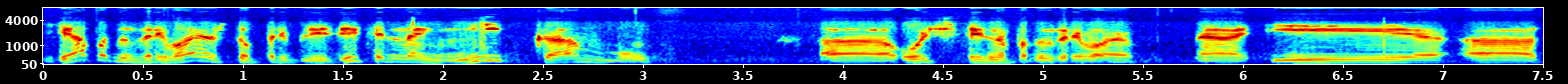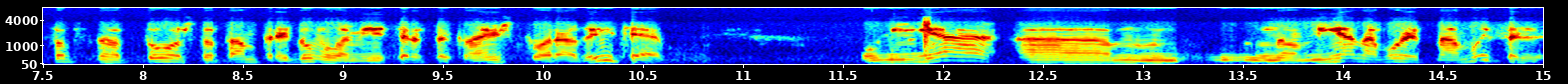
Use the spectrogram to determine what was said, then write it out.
Я подозреваю, что приблизительно никому. Э, очень сильно подозреваю. Э, И, э, собственно, то, что там придумало Министерство экономического развития, у меня, ну, меня наводит на мысль,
